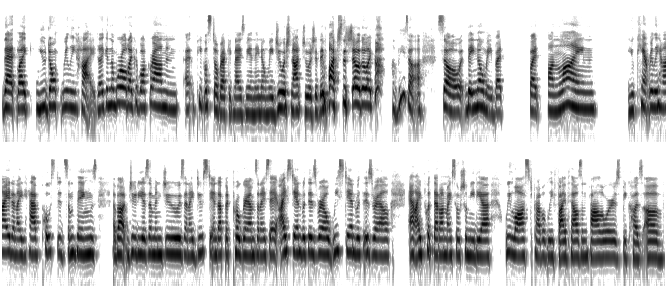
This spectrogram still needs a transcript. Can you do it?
that like you don't really hide. Like in the world, I could walk around and uh, people still recognize me and they know me, Jewish, not Jewish. If they watch the show, they're like, oh, Aleeza. So they know me, but but online, you can't really hide. And I have posted some things about Judaism and Jews. And I do stand up at programs and I say, I stand with Israel. We stand with Israel. And I put that on my social media. We lost probably 5,000 followers because of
